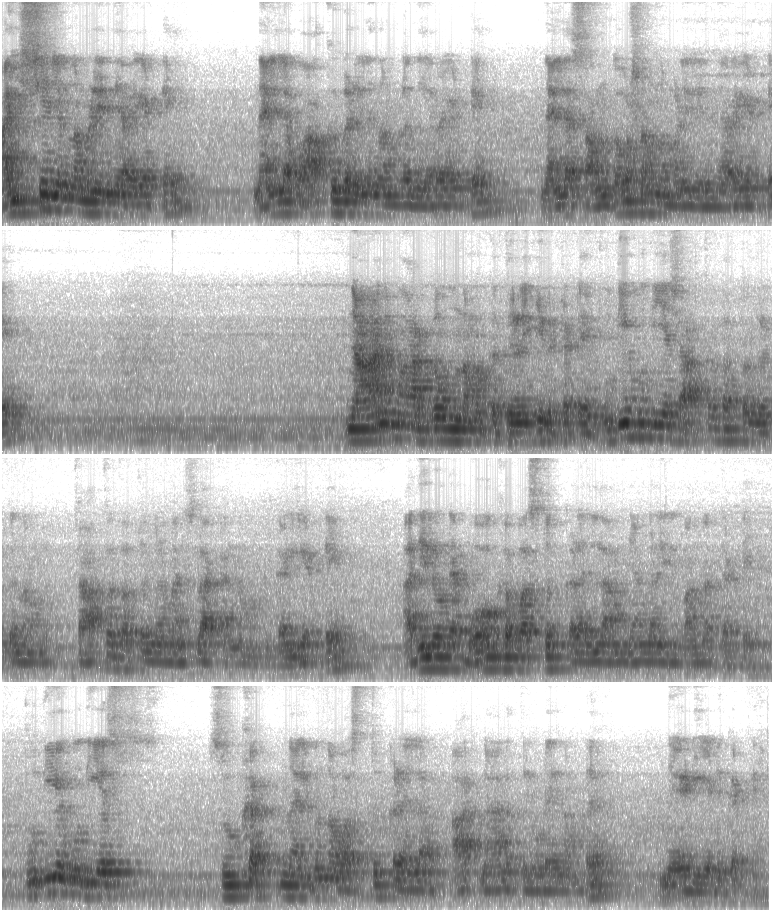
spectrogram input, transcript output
ഐശ്വര്യം നമ്മളിൽ നിറയട്ടെ. നല്ല വാക്കുകളിൽ നമ്മൾ നിറയട്ടെ. നല്ല സന്തോഷം നമ്മളിൽ നിറയട്ടെ. ജ്ഞാനമാർഗവും നമുക്ക് തെളിഞ്ഞു കിട്ടട്ടെ. പുതിയ പുതിയ ശാസ്ത്രതത്വങ്ങൾക്ക് നമ്മൾ ശാസ്ത്രതത്വങ്ങൾ മനസ്സിലാക്കാൻ നമുക്ക് കഴിയട്ടെ. അതിലൂടെ ഭോഗവസ്തുക്കളെല്ലാം ഞങ്ങളിൽ വന്നെത്തട്ടെ. പുതിയ പുതിയ സുഖം നൽകുന്ന വസ്തുക്കളെല്ലാം ആ ജ്ഞാനത്തിലൂടെ നമ്മൾ നേടിയെടുക്കട്ടെ.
